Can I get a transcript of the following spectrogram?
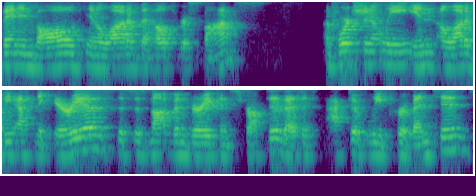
been involved in a lot of the health response. Unfortunately, in a lot of the ethnic areas, this has not been very constructive as it's actively prevented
